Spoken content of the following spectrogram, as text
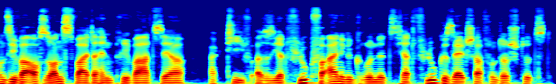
Und sie war auch sonst weiterhin privat sehr aktiv. Also sie hat Flugvereine gegründet, sie hat Fluggesellschaften unterstützt.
